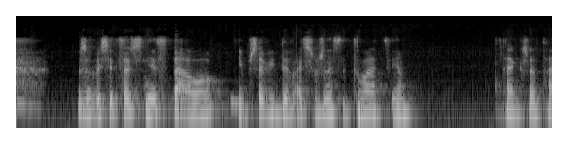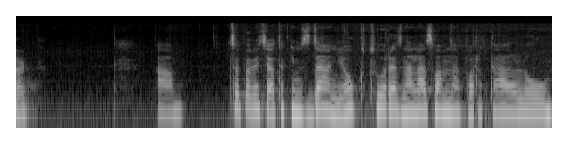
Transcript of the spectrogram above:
żeby się coś nie stało i przewidywać różne sytuacje. Także tak. A co powiecie o takim zdaniu, które znalazłam na portalu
